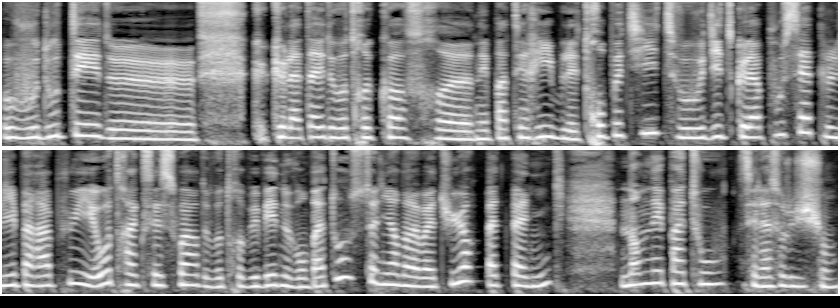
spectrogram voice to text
Vous vous doutez de que, que la taille de votre coffre euh, n'est pas terrible et trop petite. Vous vous dites que la poussette, le lit parapluie et autres accessoires de votre bébé ne vont pas tous tenir dans la voiture. Pas de panique. N'emmenez pas tout. C'est la solution.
